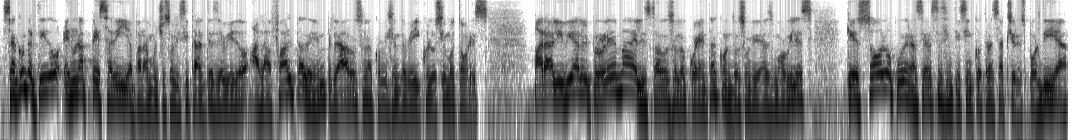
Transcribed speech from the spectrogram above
se ha convertido en una pesadilla para muchos solicitantes debido a la falta de empleados en la Comisión de Vehículos y Motores. Para aliviar el problema, el Estado solo cuenta con dos unidades móviles que solo pueden hacer 65 transacciones por día.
